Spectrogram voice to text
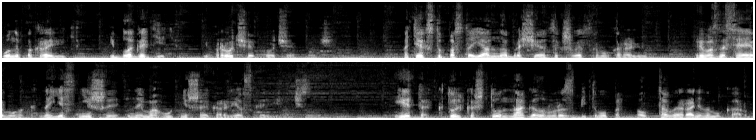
Он и покровитель, и благодетель, и прочее, прочее, прочее. По тексту постоянно обращаются к шведскому королю, превознося его как наяснейшее и наимогутнейшее королевское величество. И это к только что на голову разбитому под Полтавой раненому Карлу.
